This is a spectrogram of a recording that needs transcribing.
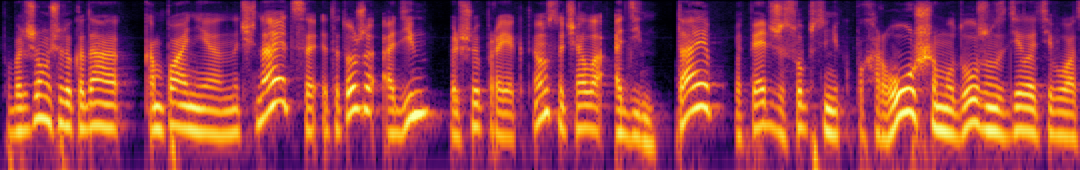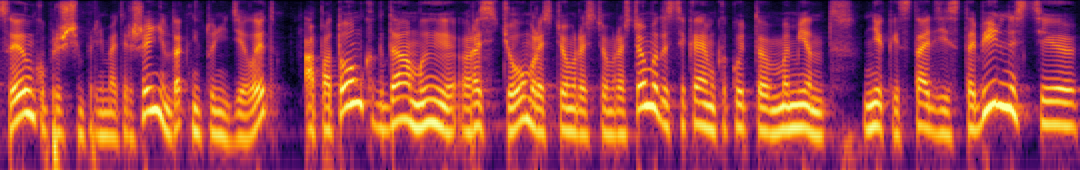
По большому счету, когда компания начинается, это тоже один большой проект. И он сначала один. Да, и опять же, собственник по-хорошему должен сделать его оценку, прежде чем принимать решение, но так никто не делает. А потом, когда мы растем, растем, растем, растем, мы достигаем какой-то момент некой стадии стабильности,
